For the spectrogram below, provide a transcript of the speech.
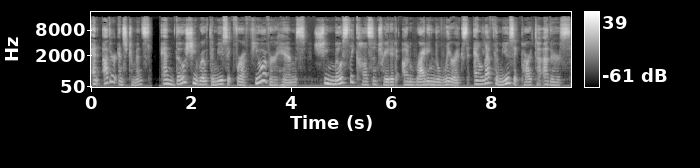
and other instruments, and though she wrote the music for a few of her hymns, she mostly concentrated on writing the lyrics and left the music part to others.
